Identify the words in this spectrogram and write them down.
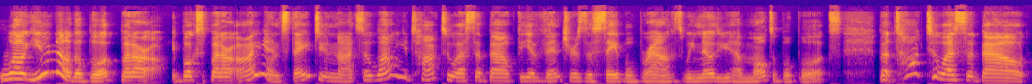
Well, you know the book, but our books, but our audience, they do not. So why don't you talk to us about the adventures of Sable Brown? Because we know that you have multiple books, but talk to us about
